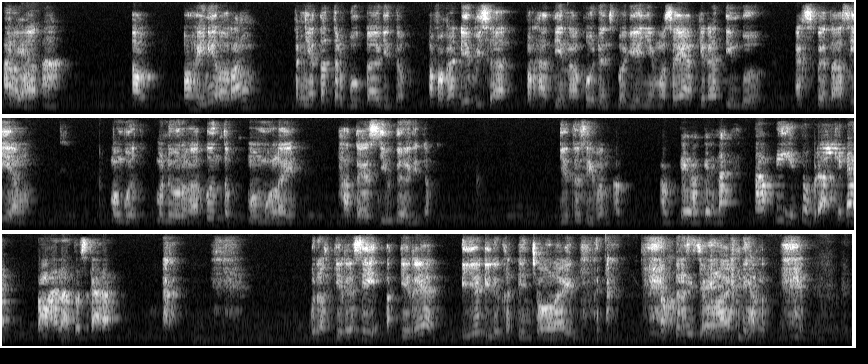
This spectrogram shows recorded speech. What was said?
Ada uh, oh, oh ini orang ternyata terbuka gitu. Apakah dia bisa perhatiin aku dan sebagainya? Maksudnya akhirnya timbul ekspektasi yang membuat mendorong aku untuk memulai HTS juga gitu gitu sih bang. Oke oke. Nah tapi itu berakhirnya ke mana tuh sekarang? Berakhirnya sih akhirnya dia dideketin cowok lain. Oh, terus gitu. cowok lain yang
